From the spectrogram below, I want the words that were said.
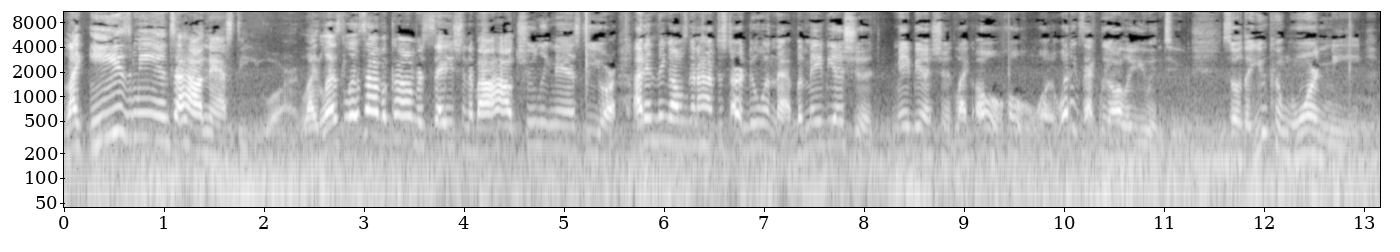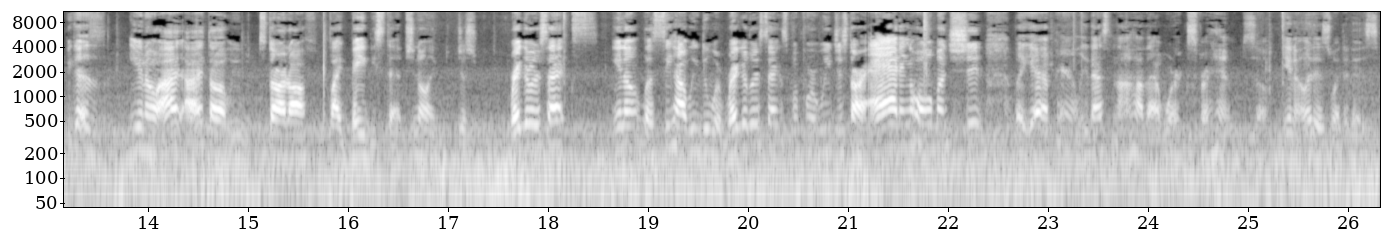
like ease me into how nasty you are. Like let's let's have a conversation about how truly nasty you are. I didn't think I was gonna have to start doing that, but maybe I should. Maybe I should. Like, oh, oh what, what exactly all are you into? So that you can warn me because you know I I thought we would start off like baby steps. You know, like just regular sex, You know, let's see how we do with regular sex before we just start adding a whole bunch of shit. But yeah, apparently that's not how that works for him. So, you know, it is what it is.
